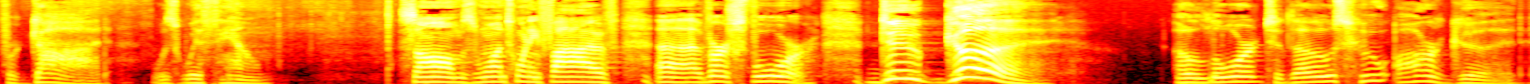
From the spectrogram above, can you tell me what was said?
for God was with him. Psalms 125, uh, verse 4 Do good O Lord, to those who are good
